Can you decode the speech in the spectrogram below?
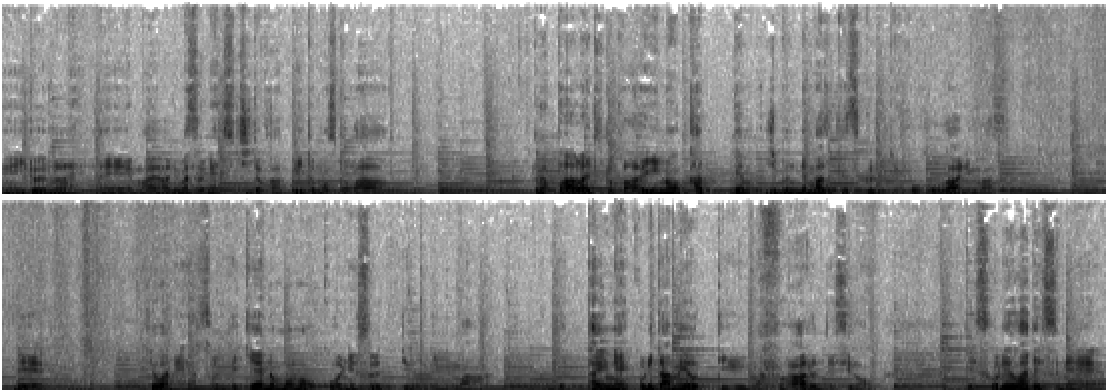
いろいろね、えー、まあ、ありますよね土とかピートモスとか、まあ、パーライトとかああいうのを買って自分で混ぜて作るっていう方法があります。で今日はねその出来合いのものを購入するっていう時にまあ絶対ねこれダメよっていうのがあるんですよ。でそれはですね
